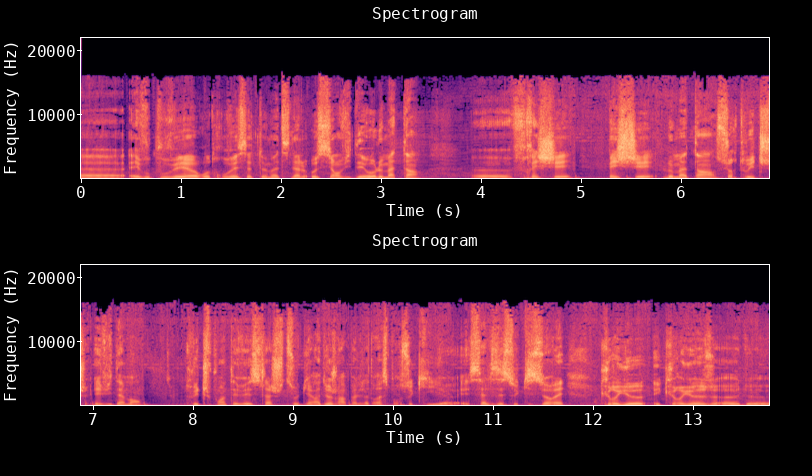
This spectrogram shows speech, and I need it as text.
Euh, et vous pouvez euh, retrouver cette matinale aussi en vidéo le matin, euh, fraîché, pêché le matin sur Twitch évidemment. twitch.tv slash Tsugi Radio. Je rappelle l'adresse pour ceux qui et celles et ceux qui seraient curieux et curieuses de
